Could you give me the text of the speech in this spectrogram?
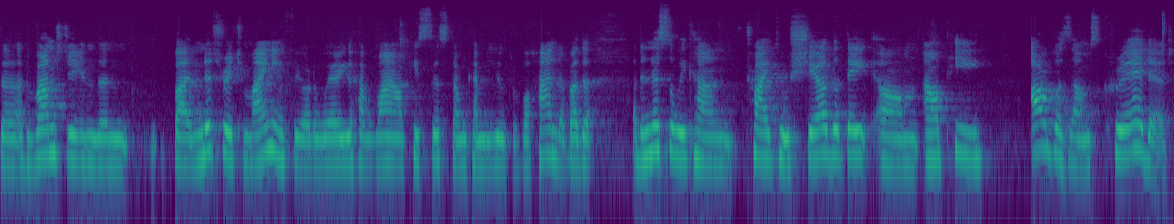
the advantage in the by literature mining field where you have one RP system can be used for hand, but uh, at least we can try to share the data, um, LP algorithms created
